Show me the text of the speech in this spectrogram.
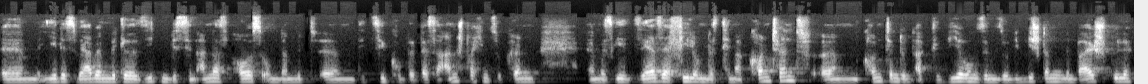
ähm, jedes Werbemittel sieht ein bisschen anders aus, um damit ähm, die Zielgruppe besser ansprechen zu können. Es geht sehr, sehr viel um das Thema Content. Content und Aktivierung sind so die bestandenen Beispiele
